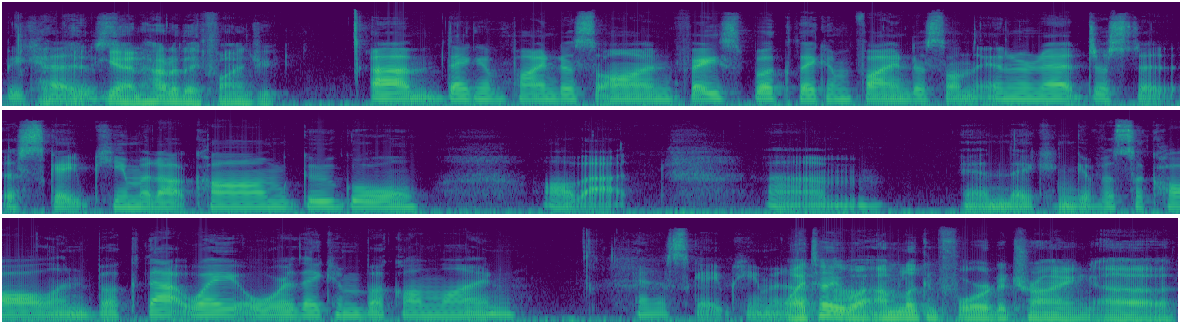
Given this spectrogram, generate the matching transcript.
because Yeah. And how do they find you? Um, they can find us on Facebook. They can find us on the internet just at escapekemah.com, Google, all that. Um, and they can give us a call and book that way, or they can book online at escapekemah.com. Well, I tell you what, I'm looking forward to trying uh,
